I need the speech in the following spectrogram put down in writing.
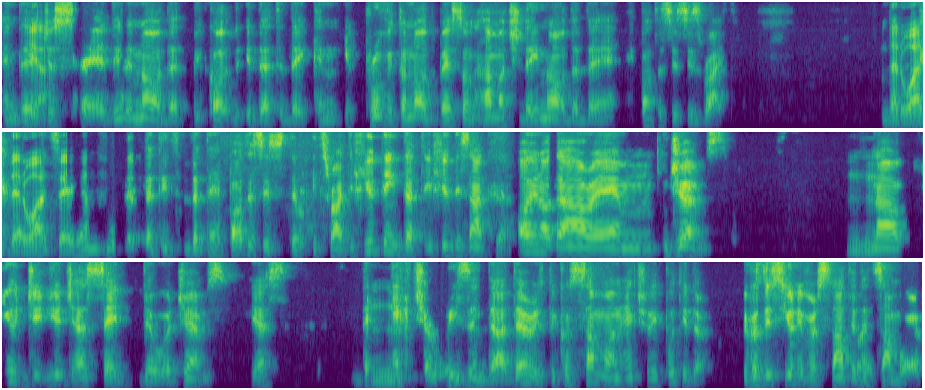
and they yeah. just uh, didn't know that because that they can prove it or not based on how much they know that the hypothesis is right that what that what say again that, it's that the hypothesis it's right if you think that if you decide yeah. oh you know there are um, germs mm-hmm. now you you just said there were germs Yes. The mm-hmm. actual reason they are there is because someone actually put it there. Because this universe started right. at somewhere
